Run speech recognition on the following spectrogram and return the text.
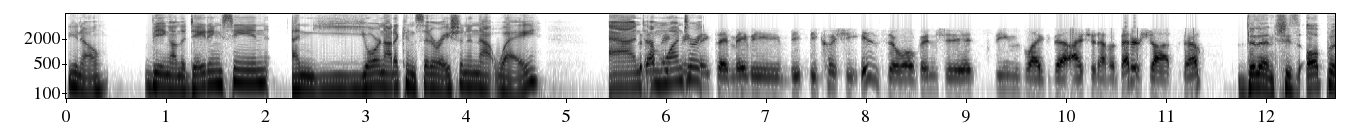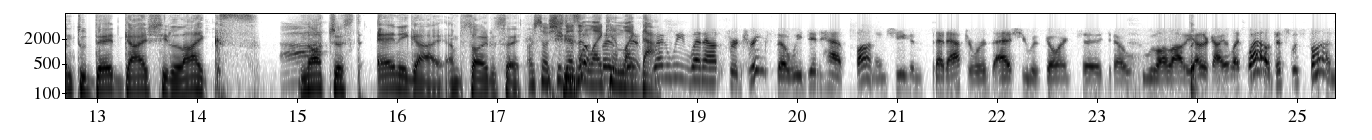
you know, being on the dating scene and you're not a consideration in that way. And that I'm wondering, think that maybe be, because she is so open, she, it seems like that I should have a better shot. No. Dylan, she's open to date guys she likes, Ah. not just any guy. I'm sorry to say. or so she She's- doesn't Well, like but him like that. When we went out for drinks, though, we did have fun, and she even said afterwards, as she was going to, you know, ooh la la the other guy, like, "Wow, this was fun."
